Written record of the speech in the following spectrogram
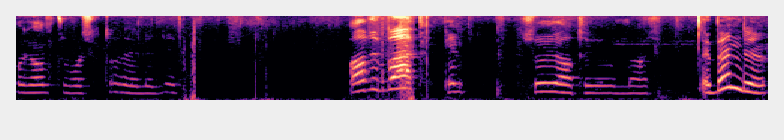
Penaltı baştan eledi. Abi bak. Ben şöyle atıyorum ben. E ben de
